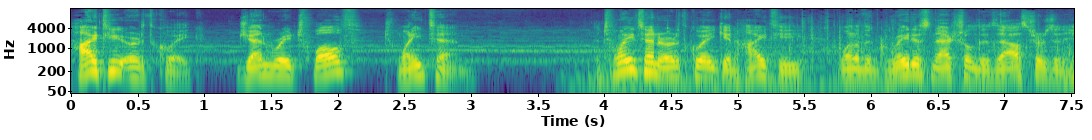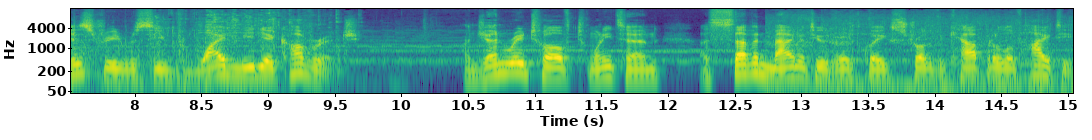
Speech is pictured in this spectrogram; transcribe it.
Haiti earthquake, January 12, 2010. The 2010 earthquake in Haiti, one of the greatest natural disasters in history, received wide media coverage. On January 12, 2010, a 7 magnitude earthquake struck the capital of Haiti,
